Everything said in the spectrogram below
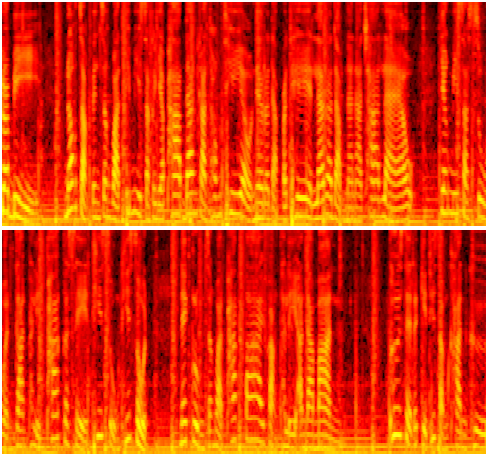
กระบี่ นอกจากเป็นจังหวัดที่มีศักยภาพด้านการท่องเที่ยวในระดับประเทศและระดับนานาชาติแล้ว ยังมีสัดส่วนการผลิตภาคเกษตรที่สูงที่สุด ในกลุ่มจังหวัดภาคใต้ฝั่งทะเลอันดามัน พืชเศรษฐกิจที่สำคัญคือ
